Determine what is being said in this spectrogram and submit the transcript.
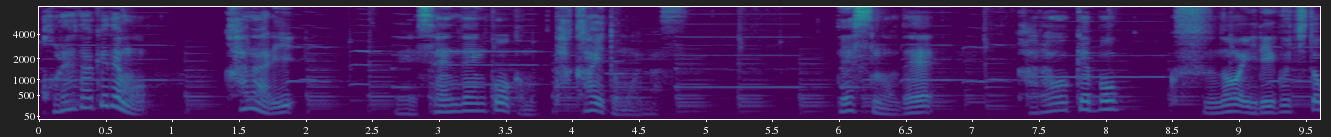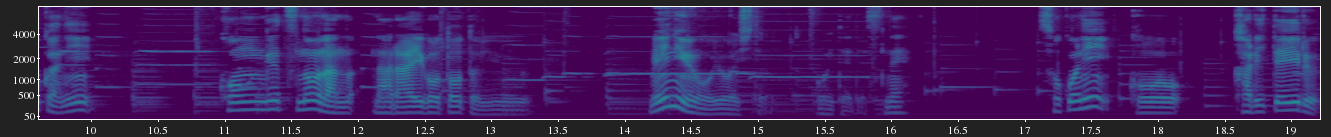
これだけでもかなり、えー、宣伝効果も高いと思います。ですので、カラオケボックスの入り口とかに、今月の習い事というメニューを用意しておいてですね、そこにこう借りている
